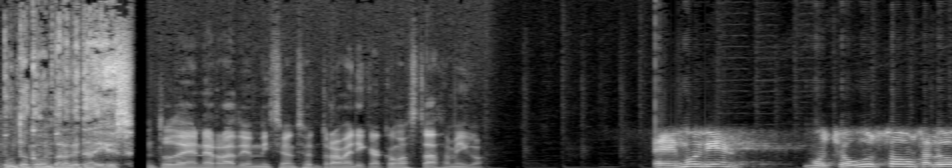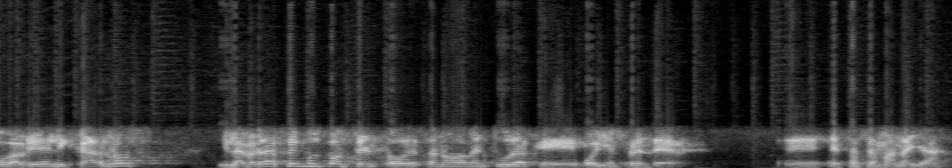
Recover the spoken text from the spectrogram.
boostmobile.com para detalles. Tu DN Radio, Misión Centroamérica. ¿Cómo estás, amigo? Eh, muy bien, mucho gusto. Un saludo, Gabriel y Carlos. Y la verdad, estoy muy contento de esta nueva aventura que voy a emprender eh, esta semana ya.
